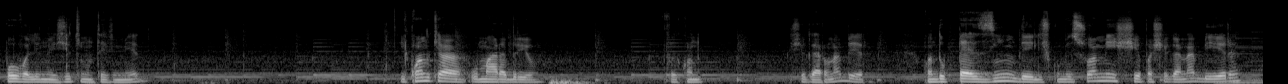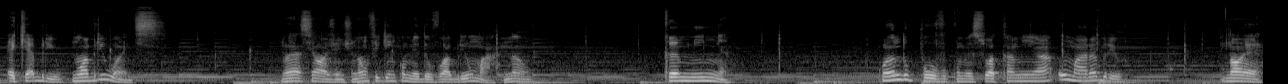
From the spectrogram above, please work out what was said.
O povo ali no Egito não teve medo? E quando que a, o mar abriu? Foi quando chegaram na beira. Quando o pezinho deles começou a mexer para chegar na beira, é que abriu. Não abriu antes. Não é assim, ó, gente, não fiquem com medo, eu vou abrir o mar. Não. Caminha. Quando o povo começou a caminhar, o mar abriu. Noé.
